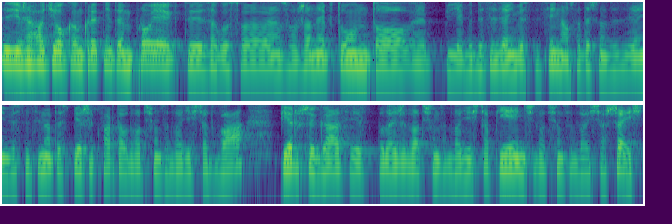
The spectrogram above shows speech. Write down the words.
jeżeli chodzi o konkretnie ten projekt y, zagospodarowania złoża Neptun, to y, jakby decyzja inwestycyjna, ostateczna decyzja inwestycyjna to jest pierwszy kwartał 2022. Pierwszy gaz jest bodajże 2025-2026,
